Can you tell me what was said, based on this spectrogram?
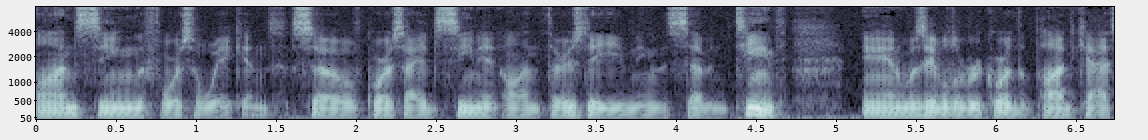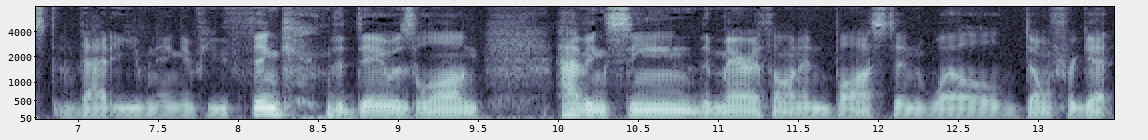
on seeing The Force Awakens. So, of course, I had seen it on Thursday evening, the 17th, and was able to record the podcast that evening. If you think the day was long, having seen the marathon in Boston, well, don't forget,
